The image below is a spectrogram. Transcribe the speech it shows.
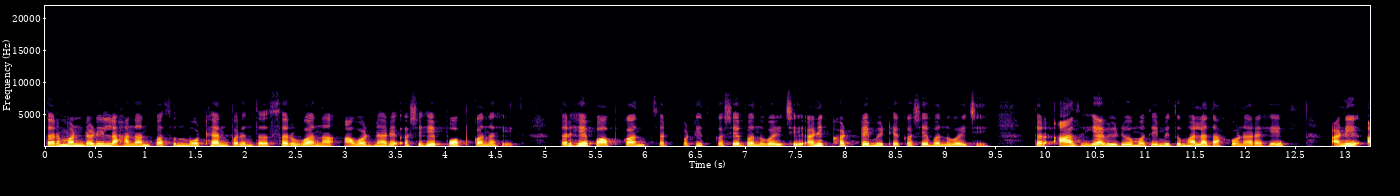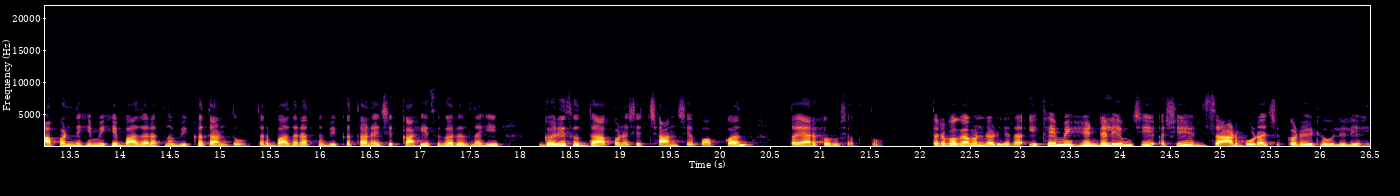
तर मंडळी लहानांपासून मोठ्यांपर्यंत सर्वांना आवडणारे असे हे पॉपकॉर्न आहेत. तर हे पॉपकॉर्न चटपटीत कसे बनवायचे आणि खट्टे मिठे कसे बनवायचे? तर आज या व्हिडिओमध्ये मी तुम्हाला दाखवणार आहे. आणि आपण नेहमी हे बाजारातनं विकत आणतो. तर बाजारातनं विकत आणायची काहीच गरज नाही. घरीसुद्धा आपण असे छानसे पॉपकॉर्न तयार करू शकतो. तर बघा मंडळी आता इथे मी हँडलियमची अशी जाड बोडाची कढई ठेवलेली आहे.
